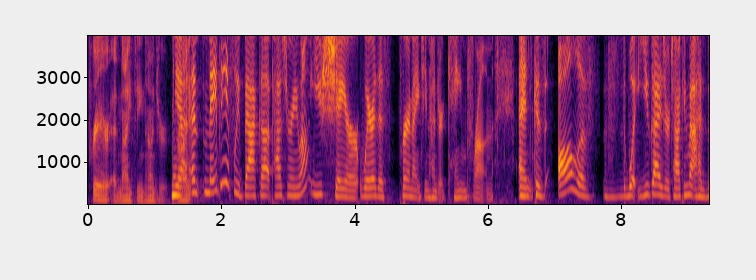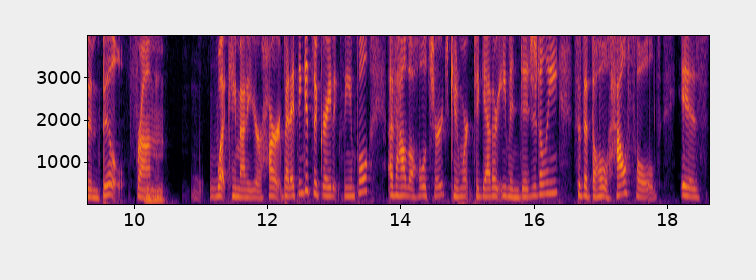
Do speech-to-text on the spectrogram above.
prayer at 1900. Yeah, right? and maybe if we back up, Pastor Randy, why don't you share where this prayer 1900 came from? And because all of th- what you guys are talking about has been built from mm-hmm. what came out of your heart. But I think it's a great example of how the whole church can work together, even digitally, so that the whole household is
